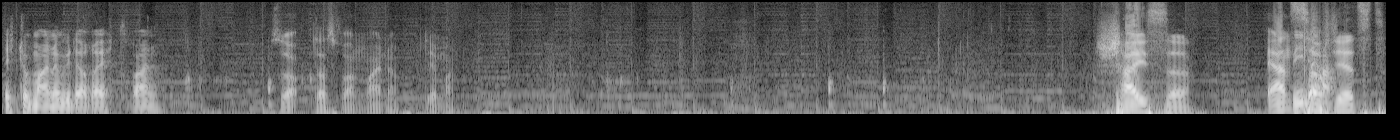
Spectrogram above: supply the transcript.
ich tu meine wieder rechts rein. So, das waren meine Diamanten. Scheiße. Ernsthaft Wieder? jetzt?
